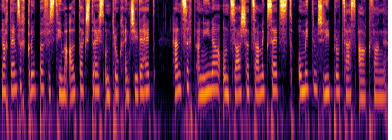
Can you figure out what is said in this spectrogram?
Nachdem sich die Gruppe für das Thema Alltagsstress und Druck entschieden hat, haben sich Anina und Sascha zusammengesetzt und mit dem Schreibprozess angefangen.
